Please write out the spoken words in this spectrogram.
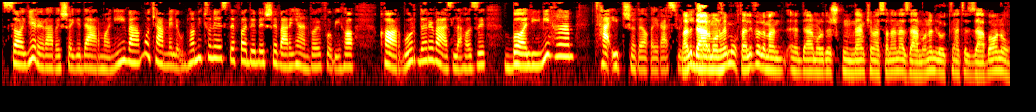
سایر روش های درمانی و مکمل اونها می‌تونه استفاده بشه. برای انواع فوبی ها کاربرد داره و از لحاظ بالینی هم تایید شده آقای رسولی. بله درمان های مختلف من در موردش خوندم که مثلا از درمان لکنت زبان و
